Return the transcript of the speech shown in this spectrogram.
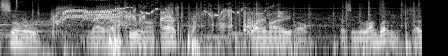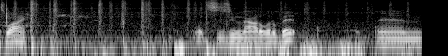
So. Now we have two in our pack. Why am I... Oh, pressing the wrong buttons. That's why. Let's zoom out a little bit. And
